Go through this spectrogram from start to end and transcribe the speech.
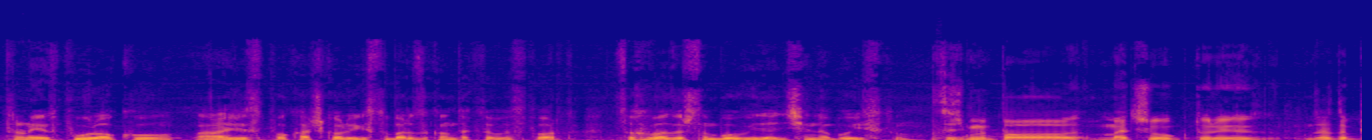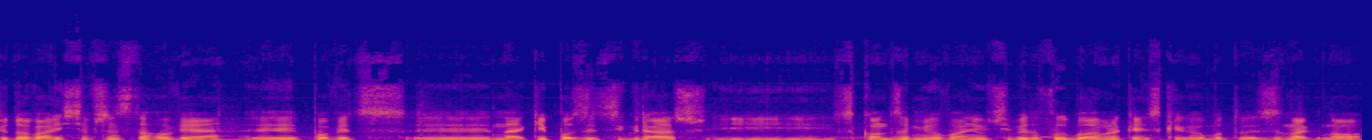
Trenuję z pół roku, na razie spoko, aczkolwiek jest to bardzo kontaktowy sport, co chyba zresztą było widać dzisiaj na boisku. Jesteśmy po meczu, który zadebiutowaliście w Częstochowie. Y, powiedz, y, na jakiej pozycji grasz i skąd zamiłowanie u ciebie do futbolu amerykańskiego, bo to jest jednak, no,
